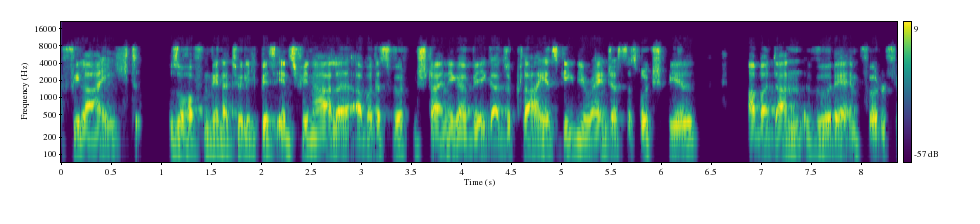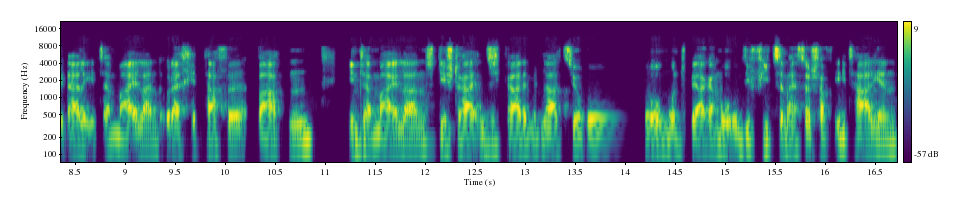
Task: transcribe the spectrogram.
vielleicht so hoffen wir natürlich bis ins Finale, aber das wird ein steiniger Weg. Also klar, jetzt gegen die Rangers das Rückspiel, aber dann würde er im Viertelfinale Inter Mailand oder Getafe warten. Inter Mailand, die streiten sich gerade mit Lazio Rom und Bergamo um die Vizemeisterschaft in Italien.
